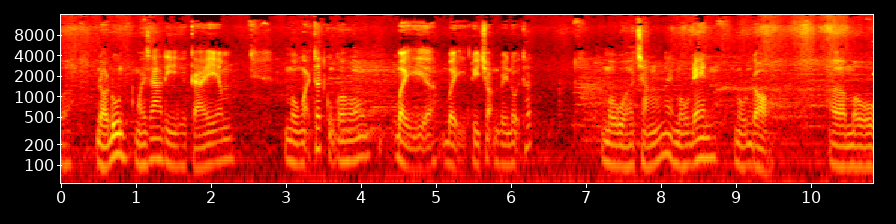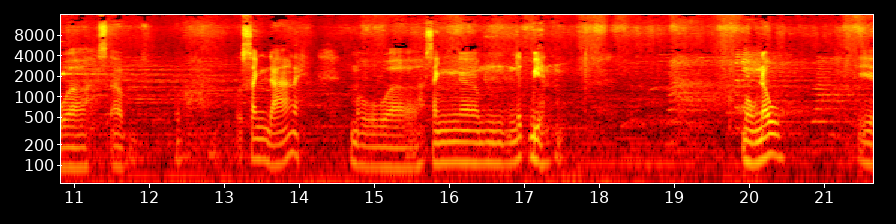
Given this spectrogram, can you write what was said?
ờ, đỏ đun. Ngoài ra thì cái màu ngoại thất cũng có 7 7 ờ, tùy chọn về nội thất. Màu trắng này màu đen màu đỏ màu xanh đá này màu xanh nước biển màu nâu. Thì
